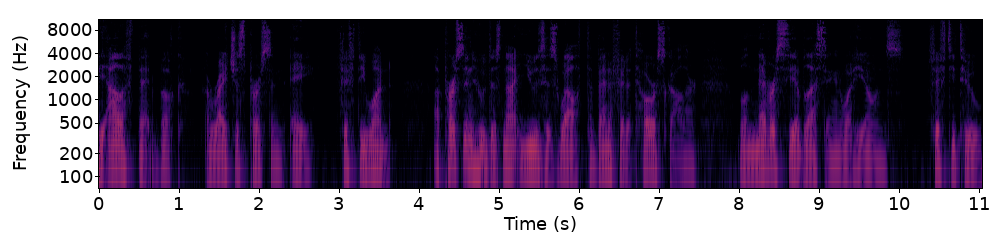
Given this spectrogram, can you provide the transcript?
The Aleph-Bet Book, a righteous person, A. 51. A person who does not use his wealth to benefit a Torah scholar will never see a blessing in what he owns. 52.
